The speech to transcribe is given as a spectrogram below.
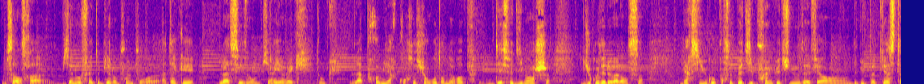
Comme ça, on sera bien au fait, bien au point pour euh, attaquer la saison qui arrive avec donc la première course sur route en Europe dès ce dimanche du côté de Valence. Merci Hugo pour ce petit point que tu nous avais fait en début de podcast.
